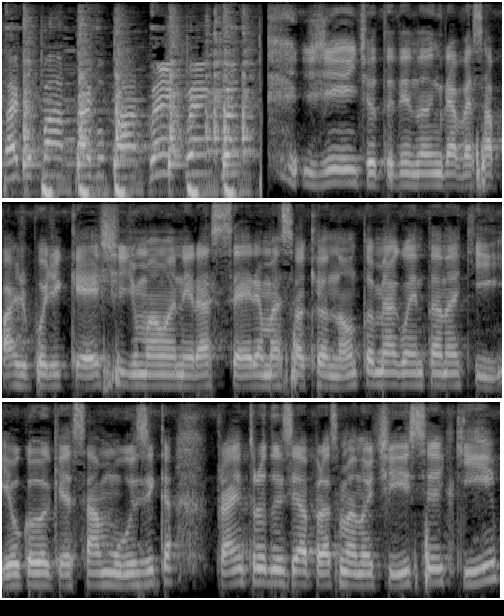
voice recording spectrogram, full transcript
pega o pega o Gente, eu tô tentando gravar essa parte do podcast de uma maneira séria, mas só que eu não tô me aguentando aqui. Eu coloquei essa música para introduzir a próxima notícia, que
